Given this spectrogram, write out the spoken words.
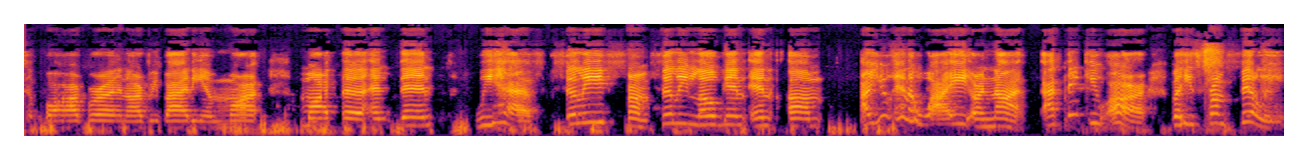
to Barbara and everybody and Mar- Martha. And then we have Philly from Philly, Logan, and um, are you in Hawaii or not? I think you are, but he's from Philly.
